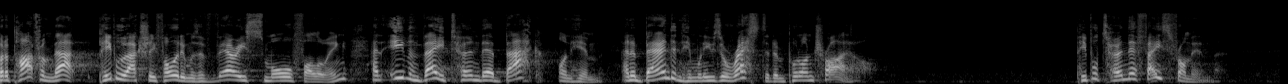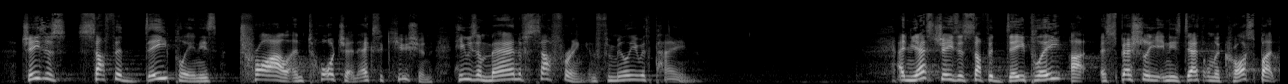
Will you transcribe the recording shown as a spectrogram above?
But apart from that, people who actually followed him was a very small following, and even they turned their back on him and abandoned him when he was arrested and put on trial. People turned their face from him. Jesus suffered deeply in his trial and torture and execution. He was a man of suffering and familiar with pain. And yes, Jesus suffered deeply, uh, especially in his death on the cross, but,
